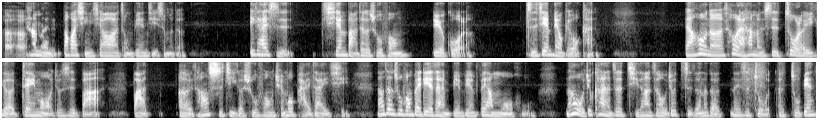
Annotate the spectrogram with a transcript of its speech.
，uh huh. 他们包括行销啊、总编辑什么的，一开始先把这个书封略过了，直接没有给我看。然后呢，后来他们是做了一个 demo，就是把把呃，好像十几个书封全部排在一起，然后这个书封被列在很边边，非常模糊。然后我就看了这其他之后，我就指着那个那是左呃左边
